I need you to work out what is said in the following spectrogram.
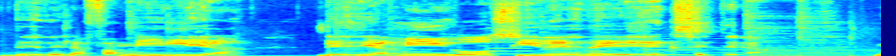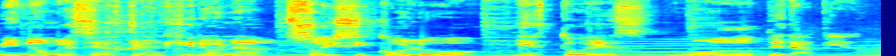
desde la familia, desde amigos y desde etcétera. Mi nombre es Sebastián Girona, soy psicólogo y esto es Modo Terapia.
